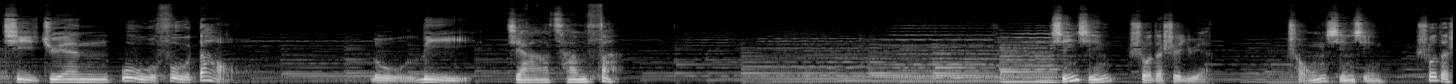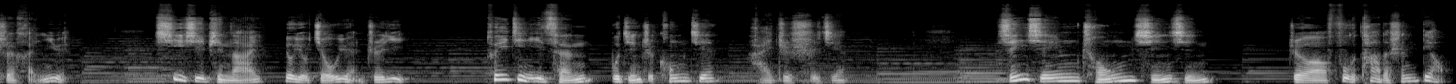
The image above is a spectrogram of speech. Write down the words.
弃捐勿复道，努力加餐饭。行行说的是远，重行行说的是很远。细细品来，又有久远之意。推进一层，不仅指空间。还指时间，行行重行行，这复沓的声调，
